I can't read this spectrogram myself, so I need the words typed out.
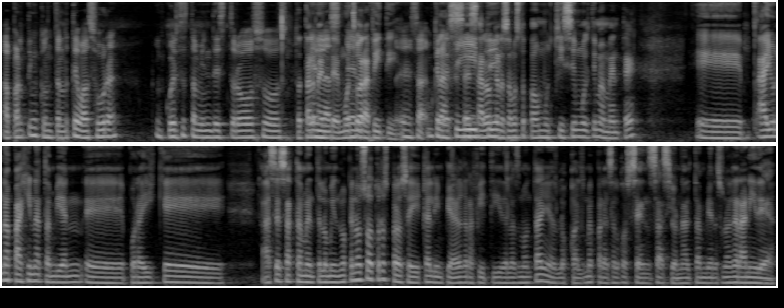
aparte de encontrarte basura, encuentras también destrozos. Totalmente, las, mucho en, graffiti. Esa, graffiti. Es, es, algo que nos hemos topado muchísimo últimamente. Eh, hay una página también eh, por ahí que hace exactamente lo mismo que nosotros, pero se dedica a limpiar el graffiti de las montañas, lo cual me parece algo sensacional también, es una gran idea.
